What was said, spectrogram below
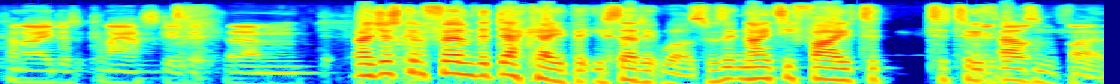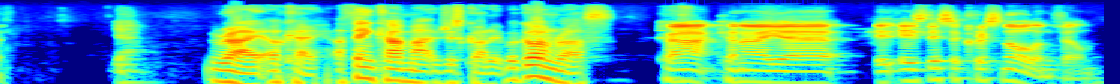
can I just? Can I ask? Is it? Um, Can I just confirm the decade that you said it was? Was it 95 to, to 2005? yeah. Right. Okay. I think I might have just got it. But go on, Ross. Can I? Can I? Uh, is this a Chris Nolan film?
